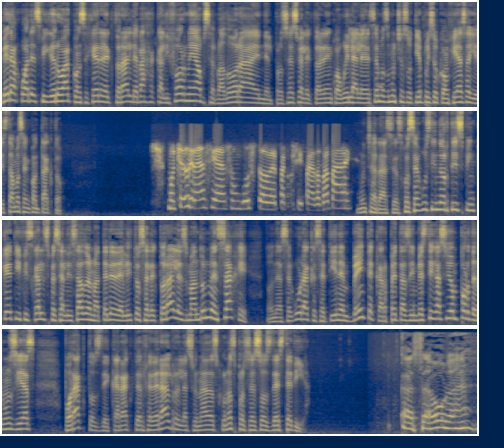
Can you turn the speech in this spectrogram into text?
Vera Juárez Figueroa, consejera electoral de Baja California, observadora en el proceso electoral en Coahuila. Le agradecemos mucho su tiempo y su confianza y estamos en contacto. Muchas gracias, un gusto haber participado. Bye bye. Muchas gracias. José Agustín Ortiz Pinchetti, fiscal especializado en materia de delitos electorales, mandó un mensaje donde asegura que se tienen 20 carpetas de investigación por denuncias por actos de carácter federal relacionadas con los procesos de este día. Hasta ahora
